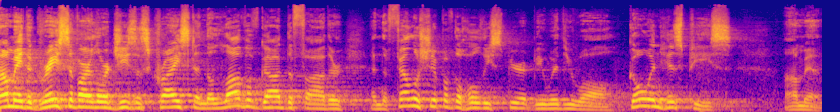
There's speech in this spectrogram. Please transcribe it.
Now may the grace of our Lord Jesus Christ and the love of God the Father and the fellowship of the Holy Spirit be with you all. Go in his peace. Amen.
